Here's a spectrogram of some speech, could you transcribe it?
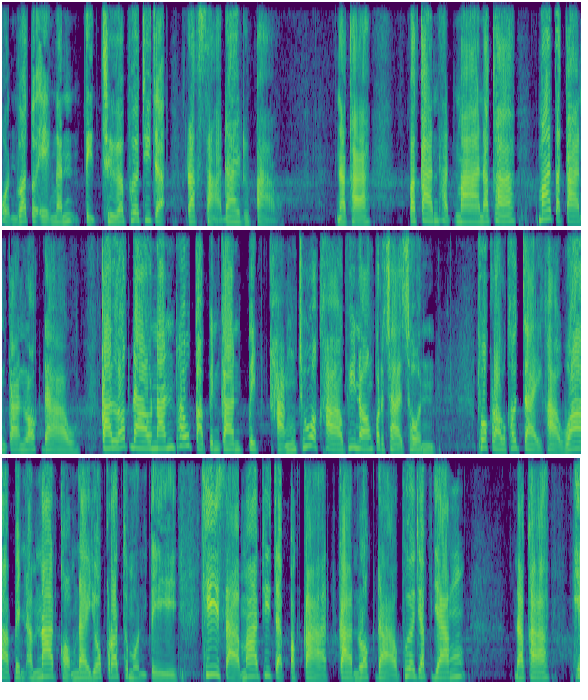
ผลว่าตัวเองนั้นติดเชื้อเพื่อที่จะรักษาได้หรือเปล่านะคะประการถัดมานะคะ มาตรการการล็อกดาวน์การล็อกดาวน์นั้นเท่ากับเป็นการปิดขังชั่วคราวพี่น้องประชาชน พวกเราเข้าใจค่ะว่าเป็นอำนาจของนายกรัฐมนตรีที่สามารถที่จะประกาศการล็อกดาวน์เพื่อยับยั้งนะคะเห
